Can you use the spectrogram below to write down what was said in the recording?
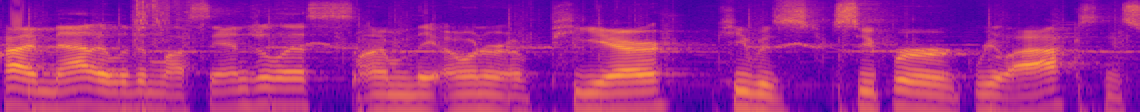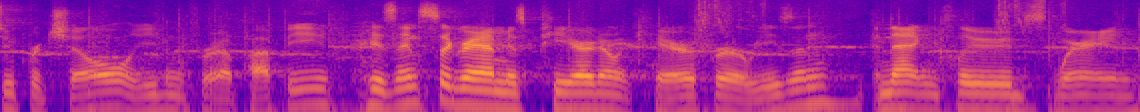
Hi, I'm Matt. I live in Los Angeles. I'm the owner of Pierre. He was super relaxed and super chill, even for a puppy. His Instagram is Pierre Don't Care for a reason, and that includes wearing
